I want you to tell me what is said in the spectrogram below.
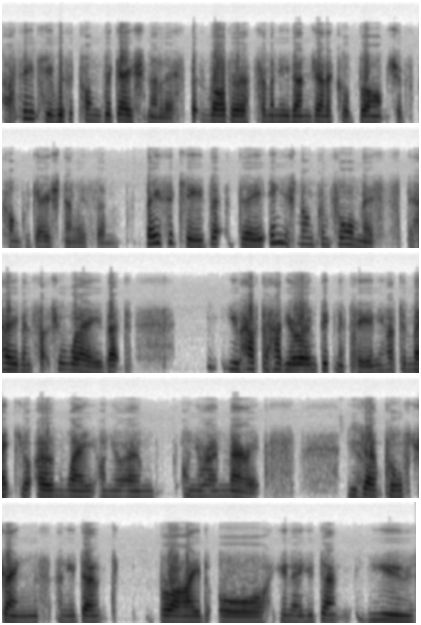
I think he was a Congregationalist, but rather from an evangelical branch of Congregationalism. Basically, the, the English nonconformists behave in such a way that you have to have your own dignity and you have to make your own way on your own on your own merits. You yeah. don't pull strings and you don't bribe or you know you don't use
